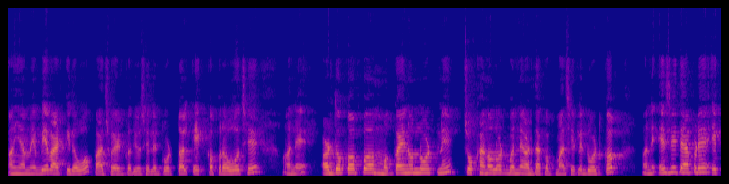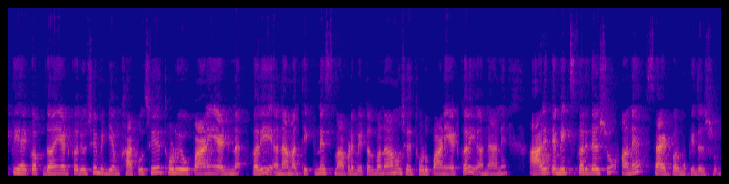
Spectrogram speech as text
અહીંયા મેં બે વાટકી રવો પાછો એડ કર્યો છે એટલે ટોટલ એક કપ રવો છે. અને અડધો કપ મકાઈનો લોટ ને ચોખાનો લોટ બંને અડધા કપમાં છે, એટલે દોઢ કપ. અને એ જ રીતે આપણે એક તિહાઈ કપ દહીં એડ કર્યું છે, મીડિયમ ખાટું છે. થોડું એવું પાણી એડ કરી અને આમાં થિકનેસમાં આપણે બેટર બનાવવાનું છે, થોડું પાણી એડ કરી અને આને આ રીતે મિક્સ કરી દઈશું અને સાઈડ પર મૂકી દઈશું.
